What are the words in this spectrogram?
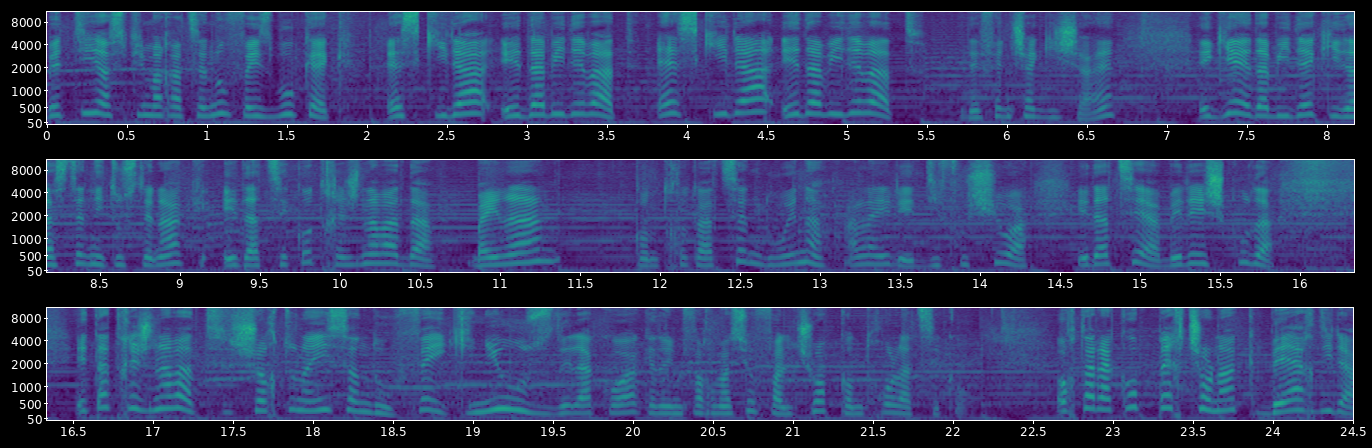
Beti azpimarratzen du Facebookek, ezkira edabide bat, ezkira edabide bat, defentsa gisa, eh? Egia edabidek idazten dituztenak edatzeko tresna bat da, baina kontrotatzen duena, hala ere, difusioa, edatzea, bere eskuda. Eta tresna bat, sortu nahi izan du, fake news delakoak edo informazio faltsuak kontrolatzeko. Hortarako pertsonak behar dira,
